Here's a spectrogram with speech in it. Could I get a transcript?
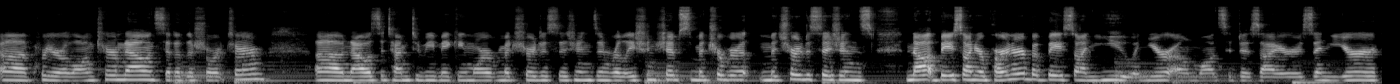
uh, for your long term now instead of the short term uh, now is the time to be making more mature decisions in relationships, mature mature decisions not based on your partner, but based on you and your own wants and desires and your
